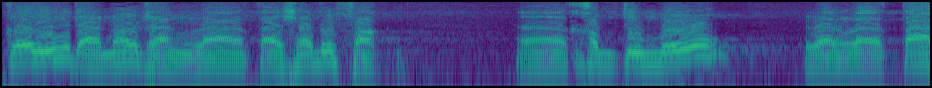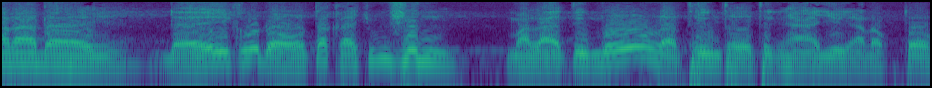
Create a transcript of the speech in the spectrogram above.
có ý đã nói rằng là tại sao đức phật à, không tuyên bố rằng là ta ra đời để cứu độ tất cả chúng sinh mà lại tuyên bố là thiên thượng thiên hạ dương ngã độc tôn.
